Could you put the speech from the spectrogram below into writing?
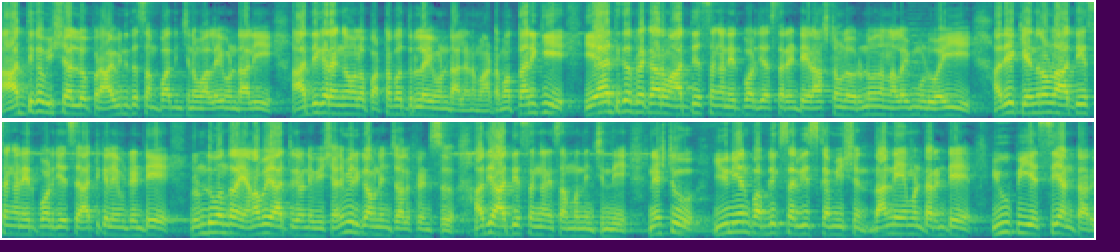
ఆర్థిక విషయాల్లో ప్రావీణ్యత సంపాదించిన వాళ్ళై ఉండాలి. ఆర్థిక రంగంలో పట్టభద్రులై ఉండాలి అన్నమాట మొత్తానికి ఏ ఆర్థిక ప్రకారం ఆర్థిక సంఘాన్ని ఏర్పాటు చేస్తారంటే రాష్ట్రంలో రెండు వందల నలభై మూడు అయ్యి అదే కేంద్రంలో ఆర్థిక సంఘాన్ని ఏర్పాటు చేసే ఆర్టికల్ ఏమిటంటే రెండు వందల ఎనభై ఆర్టికల్ అనే విషయాన్ని మీరు గమనించాలి ఫ్రెండ్స్. అది ఆర్థిక సంఘానికి సంబంధించింది. Next union public service commission. దాన్ని ఏమంటారంటే యూపీఎస్సి అంటారు.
